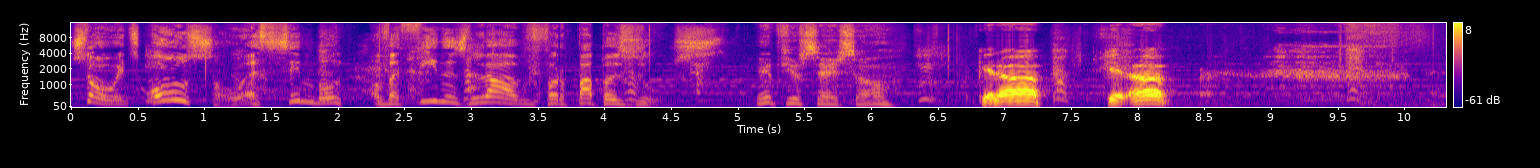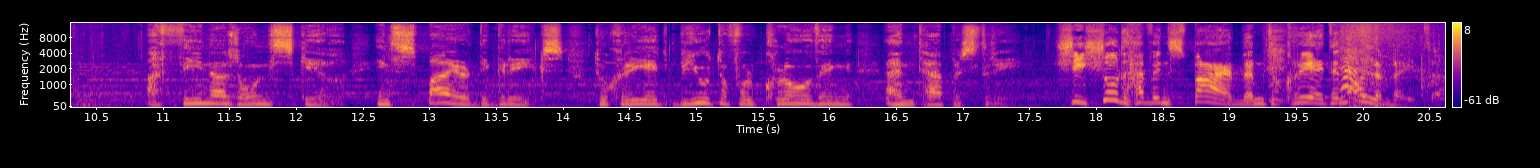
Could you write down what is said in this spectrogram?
So it's also a symbol of Athena's love for Papa Zeus. If you say so. Get up! Get up! Athena's own skill inspired the Greeks to create beautiful clothing and tapestry. She should have inspired them to create an elevator.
